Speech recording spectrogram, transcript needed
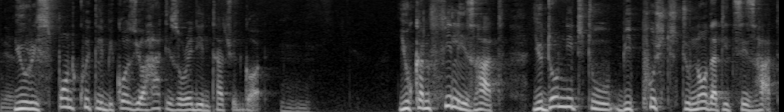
Yes. you respond quickly because your heart is already in touch with God. Mm-hmm. You can feel His heart. You don't need to be pushed to know that it's His heart.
